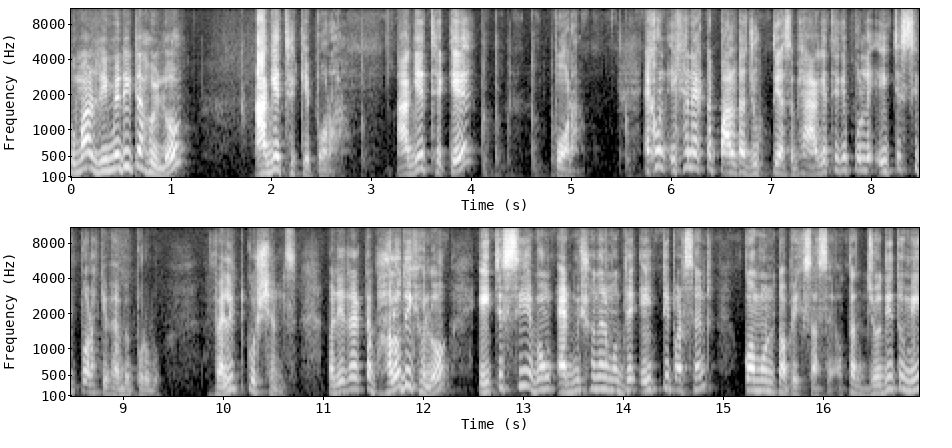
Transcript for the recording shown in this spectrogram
তোমার রিমেডিটা হইল আগে থেকে পড়া। আগে থেকে পড়া। এখন এখানে একটা পাল্টা যুক্তি আছে। ভাই, আগে থেকে পড়লে এইচএসসির পড়া কীভাবে পড়ব? ভ্যালিড কোশ্চেন্স বাট এটার একটা ভালো দিক হলো এইচএসসি এবং অ্যাডমিশনের মধ্যে এইট্টি পার্সেন্ট কমন টপিকস আছে। অর্থাৎ যদি তুমি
